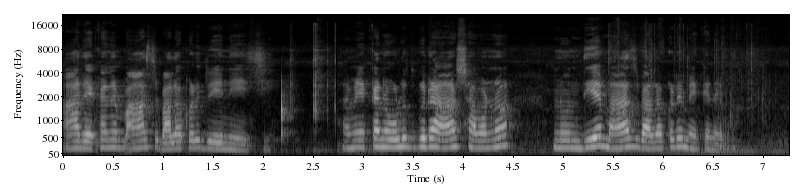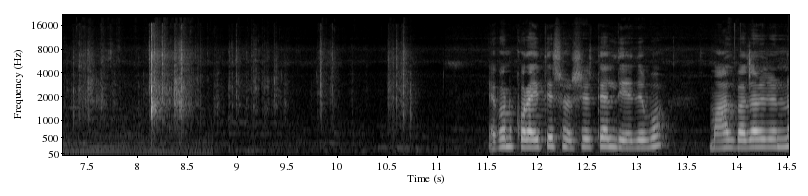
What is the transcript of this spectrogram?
আর এখানে মাছ ভালো করে ধুয়ে নিয়েছি। আমি এখানে হলুদ গুঁড়া আর সামান্য নুন দিয়ে মাছ ভালো করে মেখে নেব। এখন কড়াইতে সর্ষের তেল দিয়ে দেব মাছ ভাজার জন্য।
